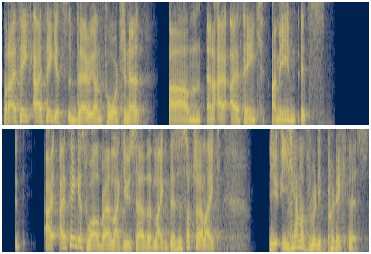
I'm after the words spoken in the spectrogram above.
But I think I think it's very unfortunate. Um, and I, I think I mean it's I, I think as well, Brand, like you said, that like this is such a like you, you cannot really predict this.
